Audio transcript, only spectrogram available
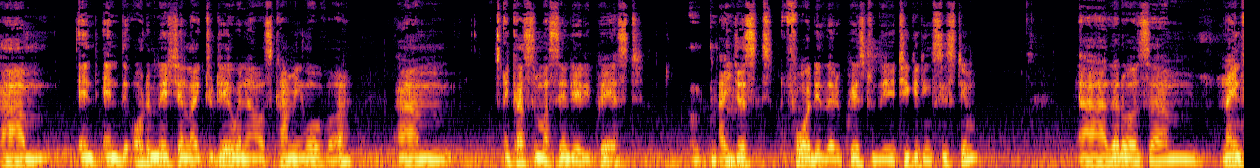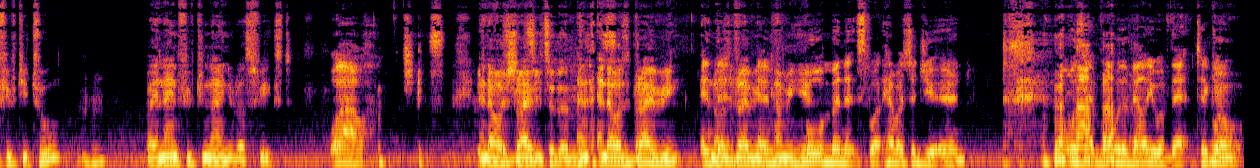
Um, and and the automation, like today when I was coming over, um, a customer sent a request. I just forwarded the request to the ticketing system. Uh, that was um, 952. By 959, it was fixed. Wow. Jeez. and I was driving, to the and, and I was driving, and, I was driving in coming here. Four minutes. What? How much did you earn? what was that? What was the value of that ticket? Well,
